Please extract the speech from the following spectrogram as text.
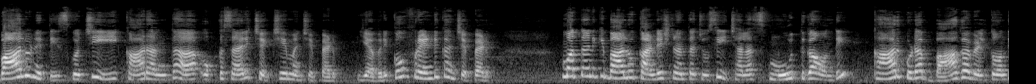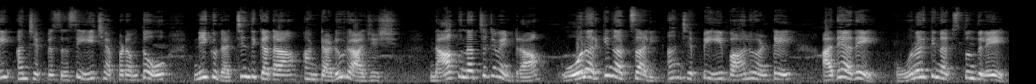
బాలుని తీసుకొచ్చి కార్ అంతా ఒక్కసారి చెక్ చేయమని చెప్పాడు. ఎవరికో ఫ్రెండ్ అని చెప్పాడు. మొత్తానికి బాలు కండిషన్ అంతా చూసి చాలా స్మూత్గా ఉంది. కార్ కూడా బాగా వెళ్తోంది అని చెప్పేసేసి చెప్పడంతో నీకు నచ్చింది కదా? అంటాడు రాజేష్. నాకు నచ్చటం ఏంట్రా? ఓనర్కి నచ్చాలి అని చెప్పి బాలు అంటే అదే అదే ఓనర్కి నచ్చుతుందిలే.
